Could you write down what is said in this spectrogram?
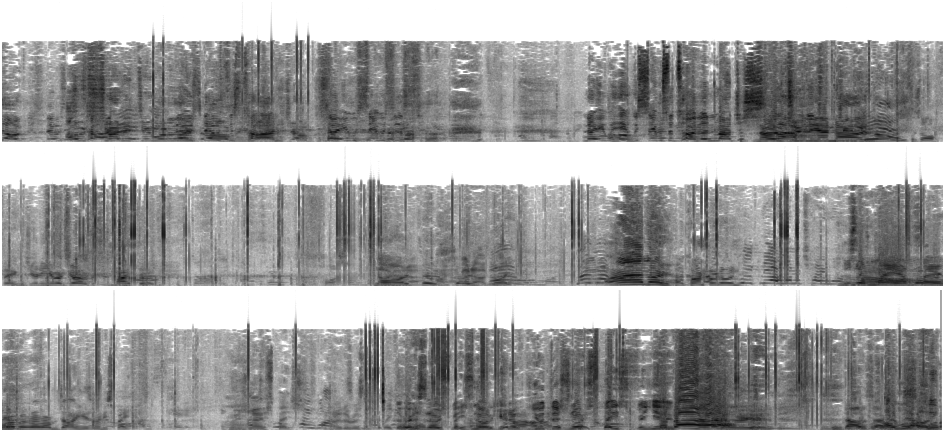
No, there was I was trying to do one of There those was, there was this turn. jumps. No, it was it was this. No, it, was- it was it was a turn, and Matt just No, Julia, no. Julia. This is our thing. Julia, you're a girl. This is my thing. No, Oh, it feels so like. Ah, no, I can't hold on. Quickly, I want to try one. This a man thing. Robert, Robert, I'm dying. There's only space. There's no space. Try one. there isn't. Wait, There is no space. No, get up. You, there's no space for you. That was. I will kick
